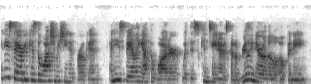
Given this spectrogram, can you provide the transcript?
and he's there because the washing machine had broken and he's bailing out the water with this container that's got a really narrow little opening.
